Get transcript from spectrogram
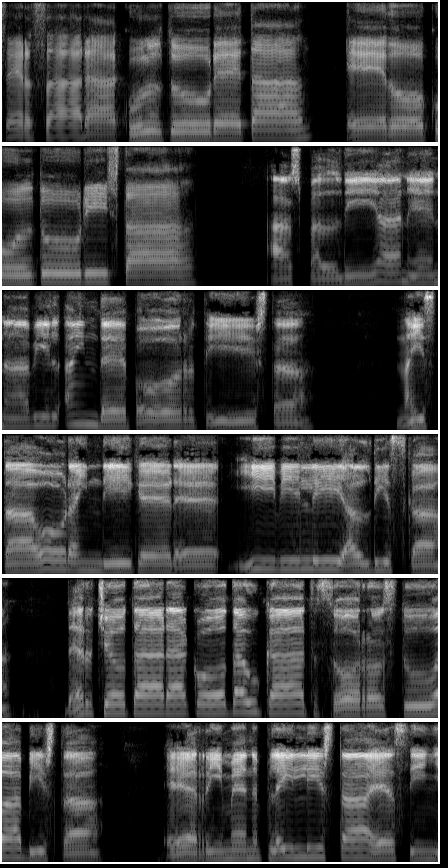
Zer zara kultureta edo kulturista? Aspaldian enabil hain deportista. Naizta oraindik ere ibili aldizka, bertxotarako daukat zorroztua bista, errimen playlista ezin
